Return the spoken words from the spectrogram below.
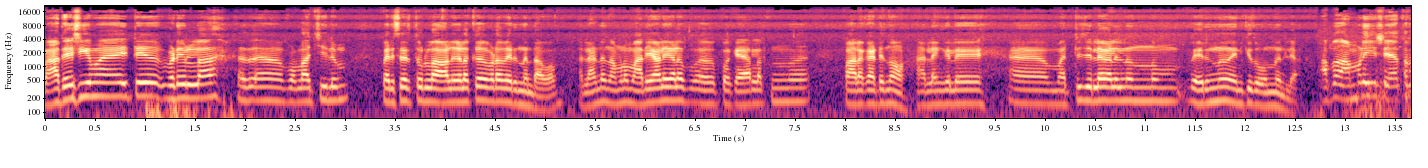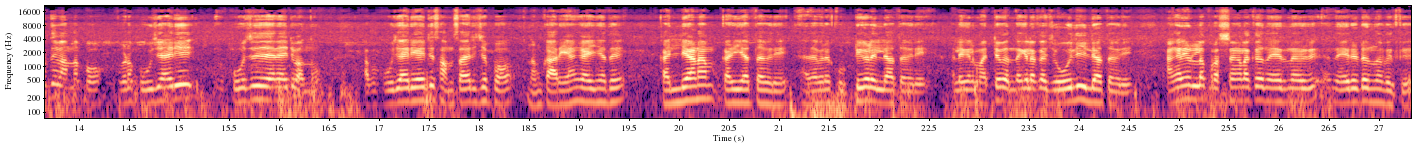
പ്രാദേശികമായിട്ട് ഇവിടെയുള്ള പൊള്ളാച്ചിയിലും പരിസരത്തുള്ള ആളുകളൊക്കെ ഇവിടെ വരുന്നുണ്ടാവും. അല്ലാണ്ട് നമ്മൾ മലയാളികൾ ഇപ്പോൾ കേരളത്തിൽ നിന്ന് പാലക്കാട്ടിൽ നിന്നോ അല്ലെങ്കിൽ മറ്റു ജില്ലകളിൽ നിന്നും വരുന്നത് എനിക്ക് തോന്നുന്നില്ല. അപ്പോൾ നമ്മൾ ഈ ക്ഷേത്രത്തിൽ വന്നപ്പോൾ ഇവിടെ പൂജാരി പൂജ ചെയ്യാനായിട്ട് വന്നു. അപ്പോൾ പൂജാരിയായിട്ട് സംസാരിച്ചപ്പോൾ നമുക്കറിയാൻ കഴിഞ്ഞത് കല്യാണം കഴിയാത്തവർ അതേപോലെ കുട്ടികളില്ലാത്തവർ അല്ലെങ്കിൽ മറ്റു എന്തെങ്കിലുമൊക്കെ ജോലി ഇല്ലാത്തവർ അങ്ങനെയുള്ള പ്രശ്നങ്ങളൊക്കെ നേരിടുന്നവർ നേരിടുന്നവർക്ക്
